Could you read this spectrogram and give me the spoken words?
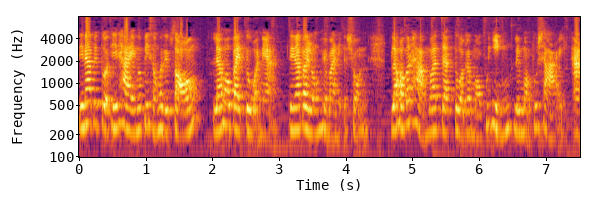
ติน่าไปตรวจที่ไทยเมื่อปี 2012 แล้วพอไปตรวจเนี่ยติน่าไปโรงพยาบาลเอกชน แล้วเขาก็ถามว่าจะตรวจกับหมอผู้หญิง หรือหมอผู้ชายอะ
